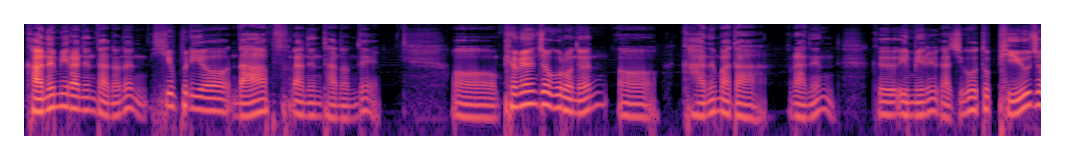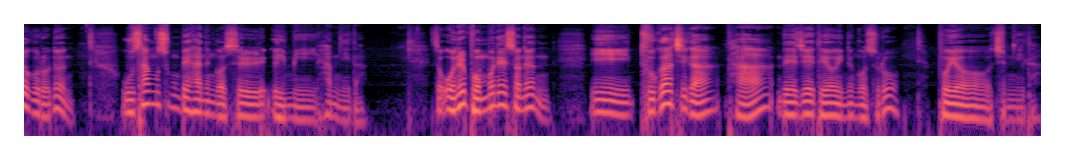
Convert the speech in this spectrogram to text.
가늠이라는 단어는 히브리어 나프라는 단어인데 어, 표면적으로는 어, 가늠하다라는 그 의미를 가지고 또 비유적으로는 우상 숭배하는 것을 의미합니다. 그래서 오늘 본문에서는 이 두 가지가 다 내재되어 있는 것으로 보여집니다.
